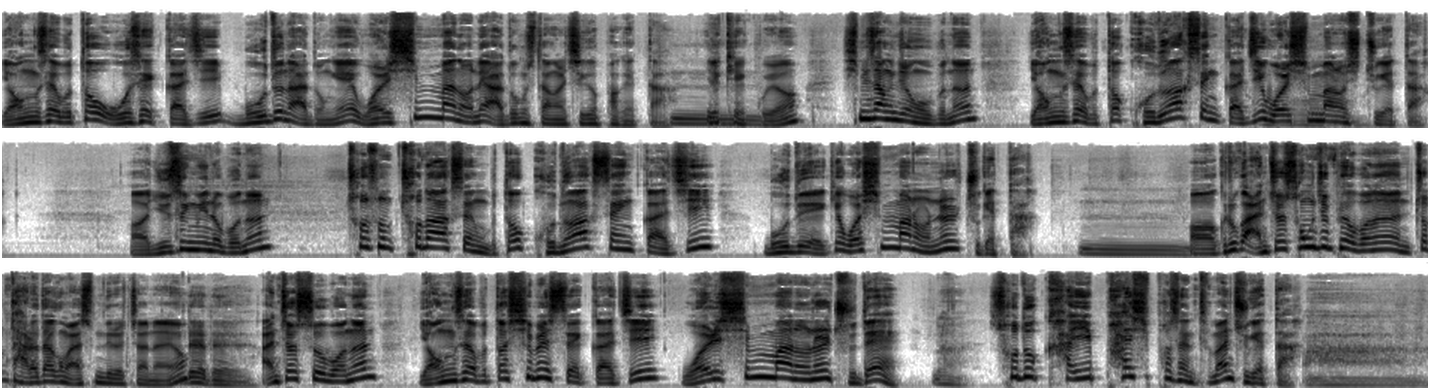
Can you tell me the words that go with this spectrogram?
0세부터 5세까지 모든 아동에 월 10만 원의 아동수당을 지급하겠다 음. 이렇게 했고요. 심상정 후보는 0세부터 고등학생까지 월 10만 원씩 주겠다. 어, 유승민 후보는 초등 초등학생부터 고등학생까지 모두에게 월 10만 원을 주겠다. 음. 어 그리고 안철수 홍준표 후보는 좀 다르다고 말씀드렸잖아요. 네네. 안철수 후보는 0세부터 11세까지 월 10만 원을 주되 네. 소득 하위 80%만 주겠다. 아.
